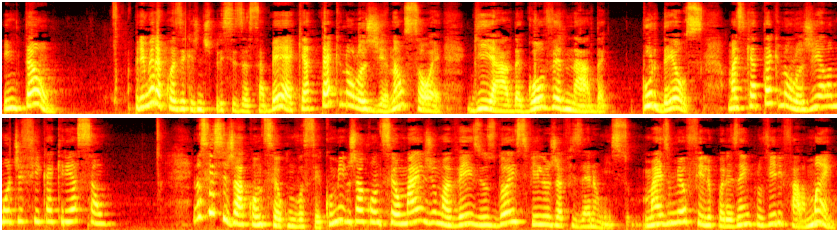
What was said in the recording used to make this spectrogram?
Então, a primeira coisa que a gente precisa saber é que a tecnologia não só é guiada, governada por Deus, mas que a tecnologia ela modifica a criação. Não sei se já aconteceu com você, comigo já aconteceu mais de uma vez e os dois filhos já fizeram isso. Mas o meu filho, por exemplo, vira e fala: Mãe,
